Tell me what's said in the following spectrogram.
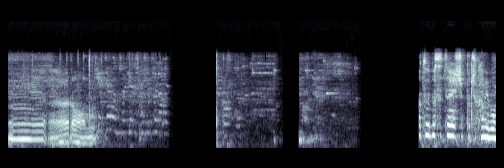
Mm, ROM. A to chyba sobie to jeszcze poczekamy, bo...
